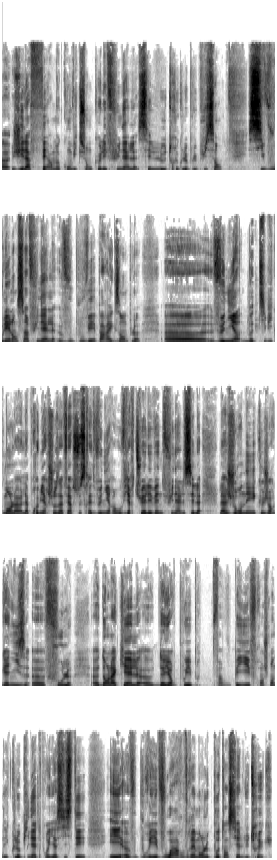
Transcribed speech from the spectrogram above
euh, j'ai la ferme conviction que les funnels, c'est le truc le plus puissant. Si vous voulez lancer un funnel, vous pouvez, par exemple, euh, venir. Bah, typiquement, la, première chose à faire, ce serait de venir au virtuel event funnel. C'est la, journée que j'organise full, dans laquelle, d'ailleurs, vous pouvez enfin vous payez franchement des clopinettes pour y assister et euh, vous pourriez voir vraiment le potentiel du truc,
